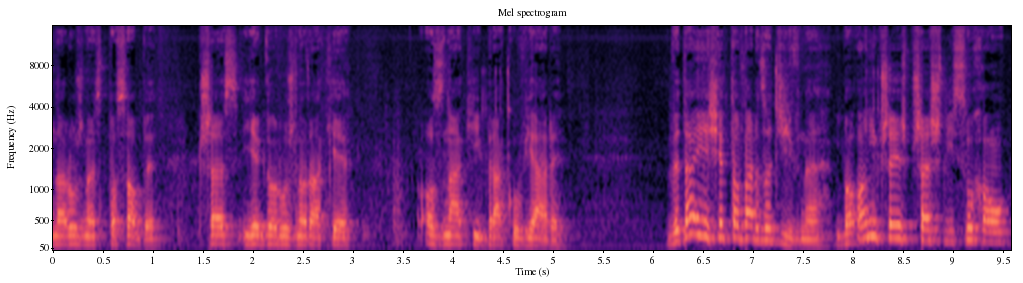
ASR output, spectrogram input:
na różne sposoby przez jego różnorakie oznaki braku wiary. Wydaje się to bardzo dziwne, bo oni przecież przeszli suchą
